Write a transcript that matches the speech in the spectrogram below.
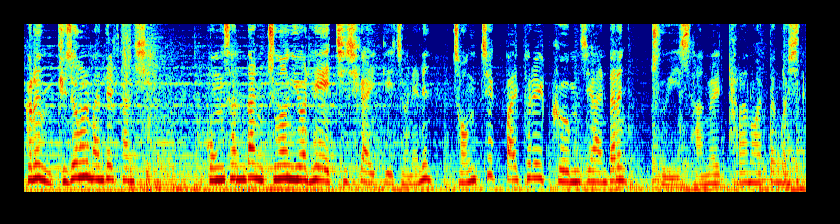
그는 규정을 만들 당시 공산당 중앙위원회의 지시가 있기 전에는 정책 발표를 금지한다는 주의사항을 달아놓았던 것이다.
